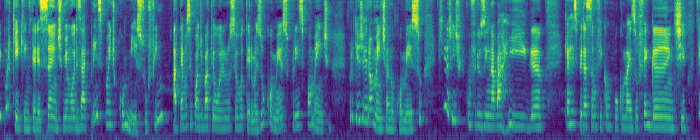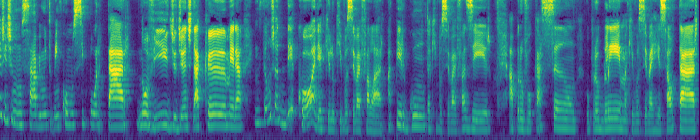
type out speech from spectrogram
E por que que é interessante memorizar principalmente o começo? O fim, até você pode bater o olho no seu roteiro, mas o começo principalmente, porque geralmente é no começo que a gente fica com friozinho na barriga, que a respiração fica um pouco mais ofegante, que a gente não sabe muito bem como se portar no vídeo diante da câmera. Então já decore aquilo que você vai falar, a pergunta que você vai fazer, a provocação, o problema que você vai ressaltar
